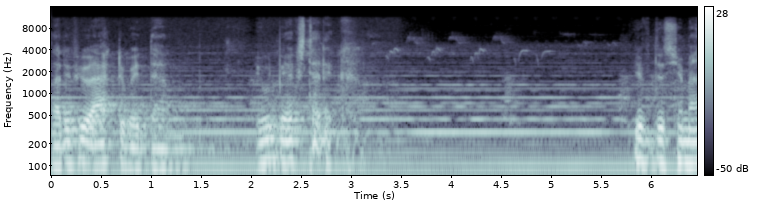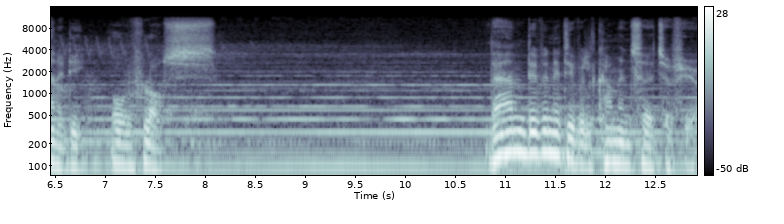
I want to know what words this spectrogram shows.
that if you activate them, you will be ecstatic. If this humanity overflows, then divinity will come in search of you.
